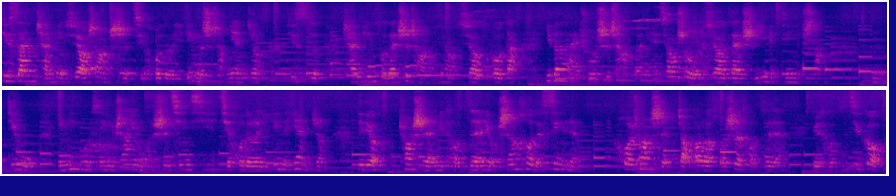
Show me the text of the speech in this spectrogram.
第三，产品需要上市且获得一定的市场验证。第四，产品所在市场容量需要足够大，一般来说市场的年销售额需要在十亿美金以上。嗯，第五，盈利模型与商业模式清晰且获得了一定的验证。第六，创始人与投资人有深厚的信任，或创始人找到了合适的投资人与投资机构。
